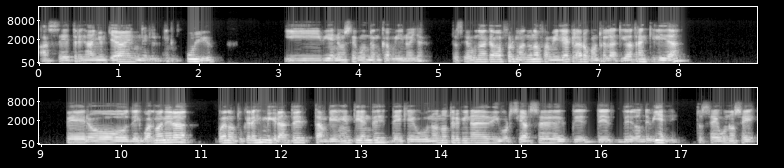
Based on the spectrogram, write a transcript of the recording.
hace tres años ya, en, el, en julio, y viene un segundo en camino ya. Entonces uno acaba formando una familia, claro, con relativa tranquilidad, pero de igual manera bueno, tú que eres inmigrante también entiendes de que uno no termina de divorciarse de, de, de, de donde viene. Entonces uno se,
